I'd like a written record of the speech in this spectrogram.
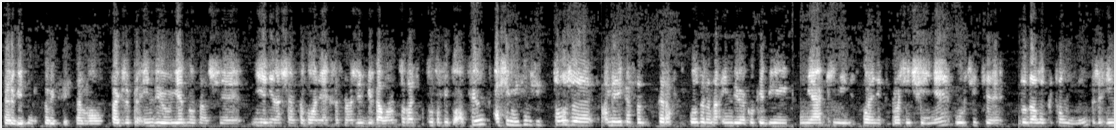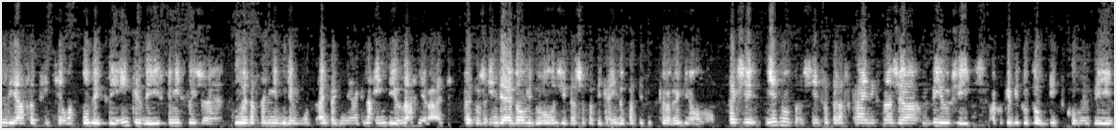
servis niektorých systémov. Takže pre Indiu jednoznačne jediná šanca bola nejak sa snažiť vybalancovať túto situáciu. A však myslím si to, že Amerika sa teraz pozera na Indiu ako keby nejaký spojenec proti Číne, určite dodalo k tomu, že India sa cítila v pozícii, kedy si myslí, že USA sa nebude môcť aj tak nejak na Indiu nahnevať, pretože India je veľmi dôležitá, čo sa týka Indo-Pacifického regiónu. Takže jednoznačne sa teraz krajiny snažia využiť ako keby túto bitku medzi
